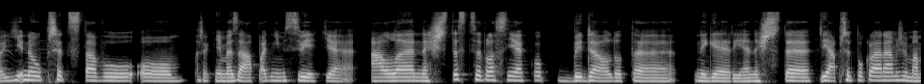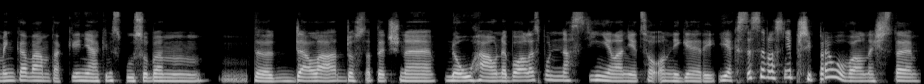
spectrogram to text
jinou představu o, řekněme, západním světě, ale než jste se vlastně jako vydal do té Nigérie, než jste, já předpokládám, že maminka vám taky nějakým způsobem mm, dala dostatečné know-how nebo alespoň nastínila něco o Nigérii. Jak jste se vlastně připravoval, než jste,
